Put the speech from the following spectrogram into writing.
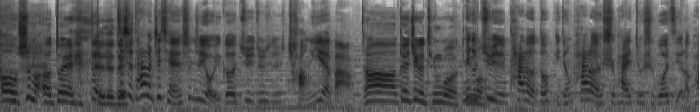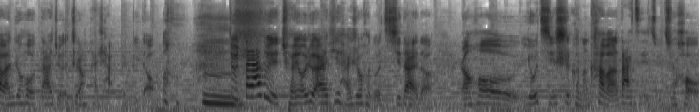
哦，是吗？呃，对，对对对，就是他们之前甚至有一个剧，就是长夜吧。啊，对，这个听过。那个剧拍了，都已经拍了试拍，就试播集了。拍完之后，大家觉得质量太差，被毙掉了。嗯，就大家对全游这个 IP 还是有很多期待的。然后，尤其是可能看完了大结局之后，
